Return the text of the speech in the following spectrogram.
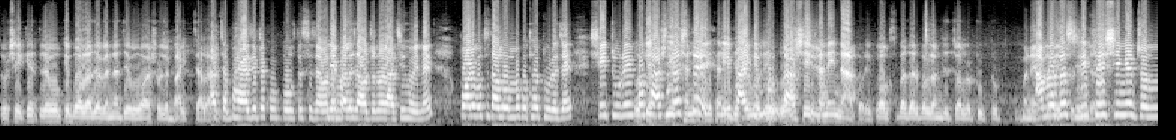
তো সেক্ষেত্রে ওকে বলা যাবে না যে ও আসলে বাইক চালায়। আচ্ছা ভাইয়া যেটা বলতেছে যে নেপালে যাওয়ার জন্য রাজি হই নাই। পরে বলছে তাহলে অন্য কোথাও ট্যুরে যাই। সেই ট্যুরের কথা আসতে আসতে এই ও ট্যুরটা আসছিল। সেখানেই না করে। কক্সবাজার বললাম যে চলো টুক মানে আমরা জাস্ট রিফ্রেশিং এর জন্য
